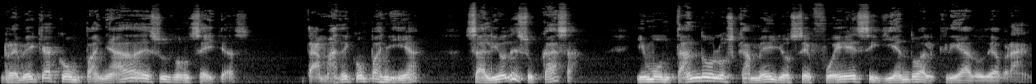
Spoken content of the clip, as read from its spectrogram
Rebeca acompañada de sus doncellas, damas de compañía, salió de su casa y montando los camellos se fue siguiendo al criado de Abraham,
